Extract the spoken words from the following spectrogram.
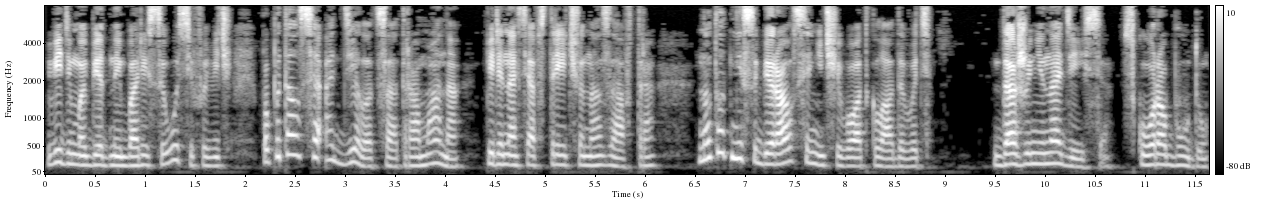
Видимо, бедный Борис Иосифович попытался отделаться от Романа, перенося встречу на завтра, но тот не собирался ничего откладывать. «Даже не надейся, скоро буду».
